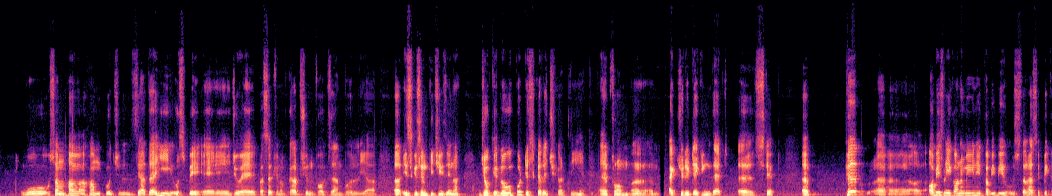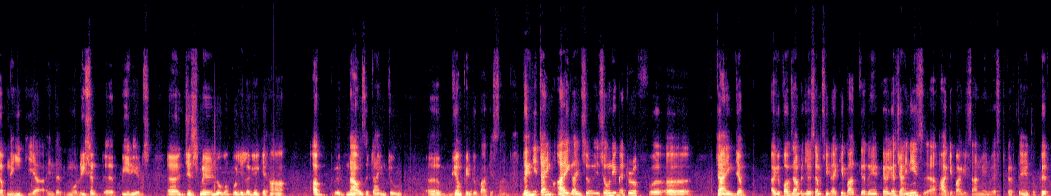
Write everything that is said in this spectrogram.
वो संभव हम कुछ ज़्यादा ही उस पर जो है perception of corruption for example या इस किस्म की चीज़ें ना, जो कि लोगों को डिस्करेज करती हैं from actually taking that step फिर ऑब्वियसली इकोनॉमी ने कभी भी उस तरह से पिकअप नहीं किया in the more recent periods जिसमें लोगों को ये लगे कि हाँ अब now is the time to jump into Pakistan लेकिन ये टाइम आएगा it's only matter of time जब, अगर फॉर एग्जांपल जैसे हम सी की बात कर रहे हैं, कि अगर चाइनीज़ आके पाकिस्तान में इन्वेस्ट करते हैं तो फिर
